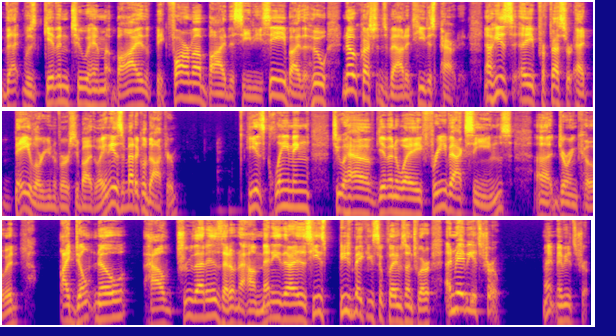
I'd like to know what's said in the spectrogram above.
that was given to him by the big pharma, by the CDC, by the WHO. No questions about it. He just parroted. Now he's a professor at Baylor University, by the way, and he is a medical doctor. He is claiming to have given away free vaccines uh, during COVID. I don't know how true that is. I don't know how many that is. He's he's making some claims on Twitter, and maybe it's true. Right? Maybe it's true.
